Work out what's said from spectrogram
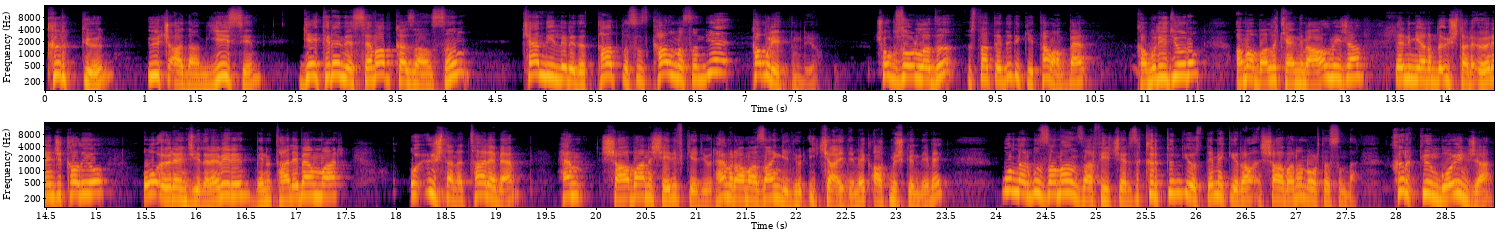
40 gün 3 adam yesin, getiren de sevap kazansın, kendileri de tatlısız kalmasın diye kabul ettim diyor. Çok zorladı. Üstad da dedi ki tamam ben kabul ediyorum ama balı kendime almayacağım. Benim yanımda 3 tane öğrenci kalıyor. O öğrencilere verin. Benim talebem var. O 3 tane talebem hem Şaban-ı Şerif geliyor hem Ramazan geliyor. 2 ay demek 60 gün demek. Bunlar bu zaman zarfı içerisinde 40 gün diyoruz. Demek ki Şaban'ın ortasında. 40 gün boyunca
